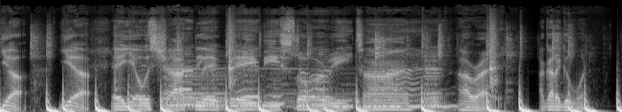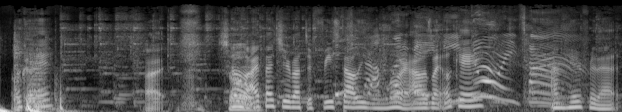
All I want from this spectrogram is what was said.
yeah, yeah. Hey, yo, it's chocolate baby story time. All right, I got a good one. Okay. Okay. All right. So Oh, I thought you were about to freestyle even more. I was like, okay, I'm here for that.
